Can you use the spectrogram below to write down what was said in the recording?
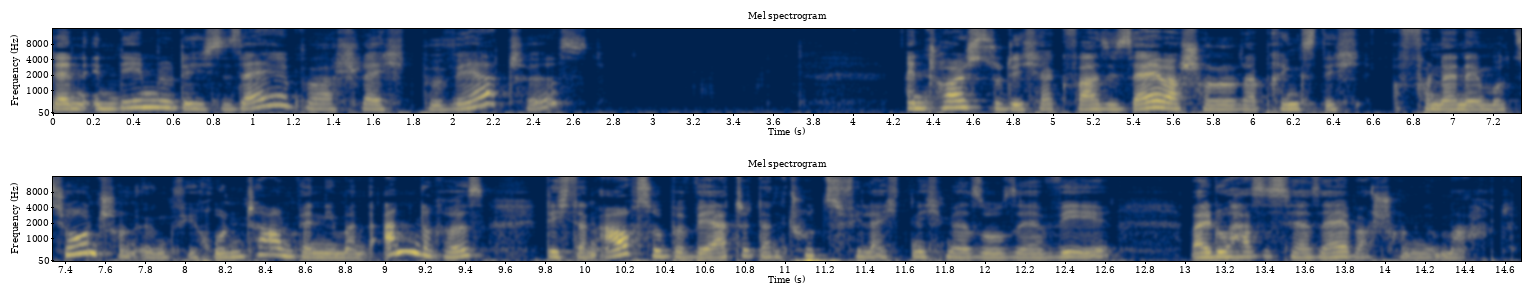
Denn indem du dich selber schlecht bewertest, enttäuschst du dich ja quasi selber schon oder bringst dich von deiner Emotion schon irgendwie runter. Und wenn jemand anderes dich dann auch so bewertet, dann tut es vielleicht nicht mehr so sehr weh, weil du hast es ja selber schon gemacht.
